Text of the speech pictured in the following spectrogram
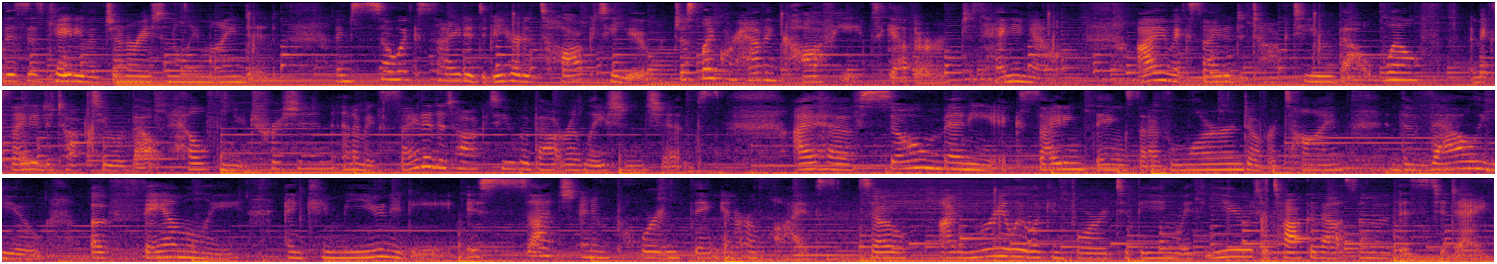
This is Katie with Generationally Minded. I'm so excited to be here to talk to you, just like we're having coffee together, just hanging out. I am excited to talk to you about wealth. I'm excited to talk to you about health and nutrition, and I'm excited to talk to you about relationships. I have so many exciting things that I've learned over time, and the value of family and community is such an important thing in our lives. So I'm really looking forward to being with you to talk about some of this today.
